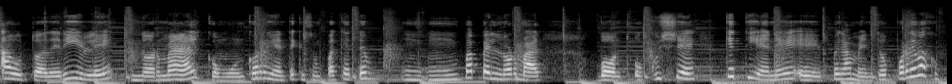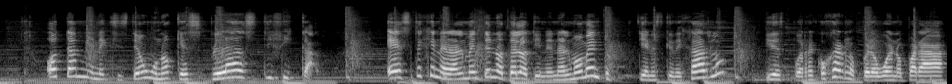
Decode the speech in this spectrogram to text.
autoadherible normal, común, corriente, que es un paquete, un, papel normal, bond o couché, que tiene eh, pegamento por debajo. O también existe uno que es plastificado. Este generalmente no te lo tienen al momento. Tienes que dejarlo y después recogerlo. Pero bueno, para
